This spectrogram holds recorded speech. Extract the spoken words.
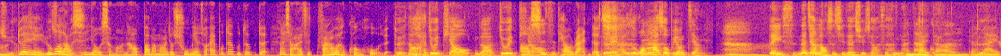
矩。啊对，如果老师有什么，然后爸爸妈妈就出面说：“哎，不对，不对，不对。”那小孩子反而会很困惑，对对，然后他就会挑，你知道，就会挑柿子挑软的。对，他就说：“王妈妈说不用讲。”类似，那这样老师其实在学校是很难带的。原来如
